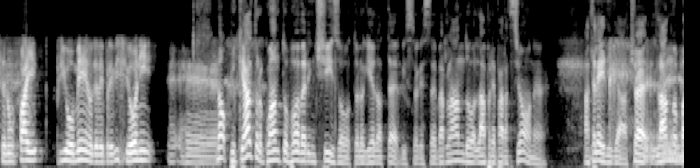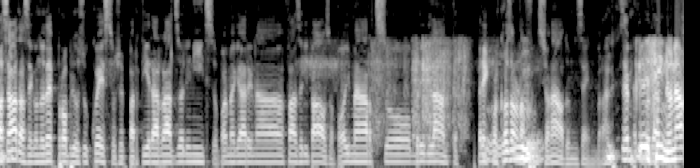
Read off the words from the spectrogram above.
se non fai più o meno delle previsioni eh... No, più che altro quanto può aver inciso, te lo chiedo a te, visto che stai parlando, la preparazione atletica, cioè eh... l'hanno basata secondo te proprio su questo, cioè partire a razzo all'inizio, poi magari una fase di pausa, poi marzo brillante, perché qualcosa non ha funzionato mi sembra. Mi sembra eh, sì, ha,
